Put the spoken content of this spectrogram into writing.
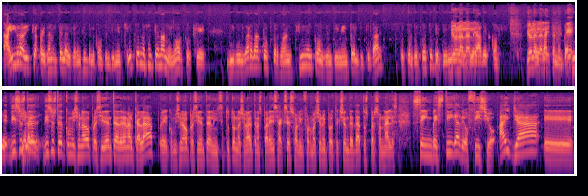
Ahí radica precisamente la diferencia entre el consentimiento. Y esto no es un tema menor, porque divulgar datos personales sin el consentimiento del titular pues por supuesto que tiene Viola la ley. con... Viola la ley. Eh, eh, dice usted, dice usted, comisionado presidente Adrián Alcalá, eh, comisionado presidente del Instituto Nacional de Transparencia, Acceso a la Información y Protección de Datos Personales. Se investiga de oficio. ¿Hay ya eh,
